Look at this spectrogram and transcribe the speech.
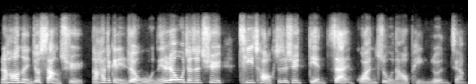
然后呢你就上去，然后他就给你任务，你的任务就是去 TikTok，就是去点赞、关注，然后评论这样。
